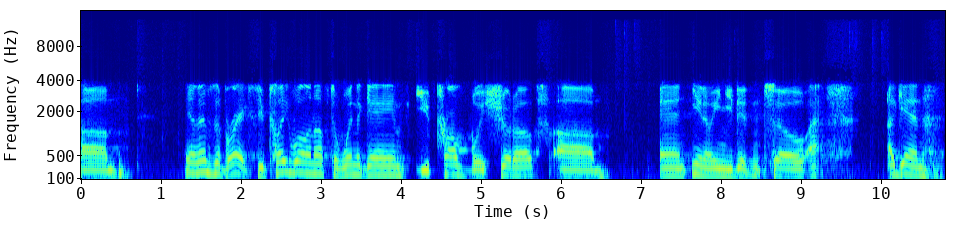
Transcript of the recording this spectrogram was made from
Um, you know, them's the breaks. You played well enough to win the game. You probably should have, um, and you know, and you didn't. So, I, again,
